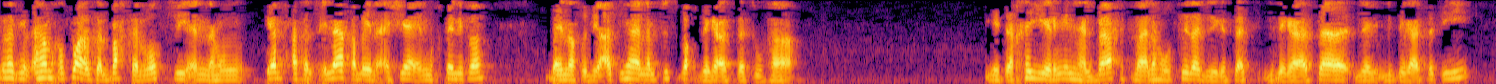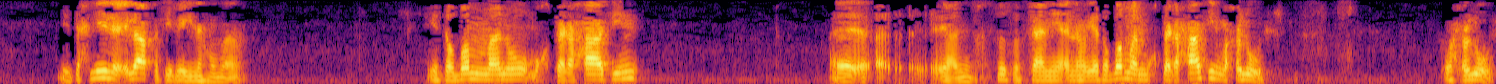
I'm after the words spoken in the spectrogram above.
لكن أهم خصائص البحث الوصفي أنه يبحث العلاقة بين أشياء مختلفة بين طبيعتها لم تسبق دراستها. يتخير منها الباحث ما له صلة بدراسته لتحليل العلاقة بينهما. يتضمن مقترحات يعني الخصوص الثانية أنه يتضمن مقترحات وحلول وحلول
